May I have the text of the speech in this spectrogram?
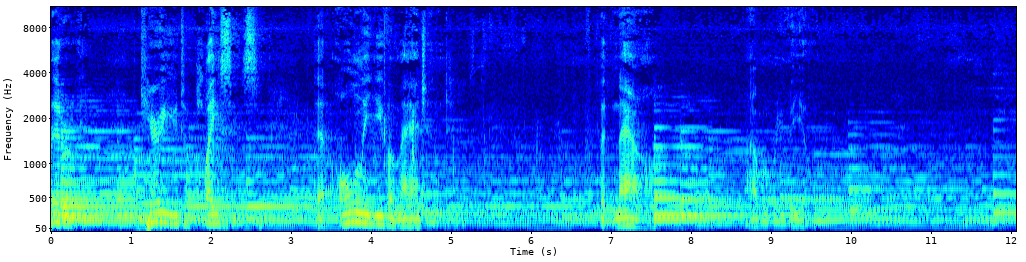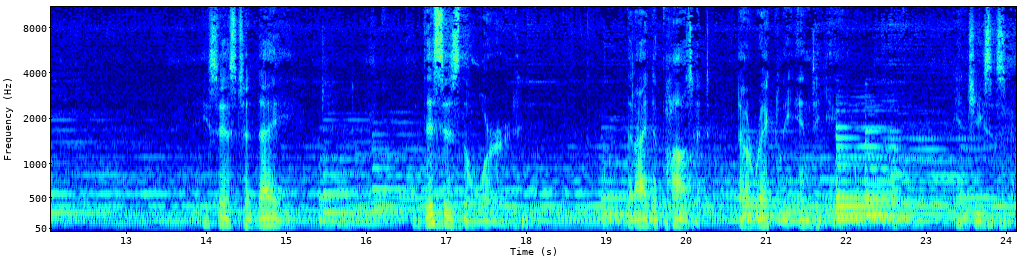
Literally carry you to places that only you've imagined. But now I will reveal. He says, Today, this is the word that I deposit directly into you. In Jesus' name.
